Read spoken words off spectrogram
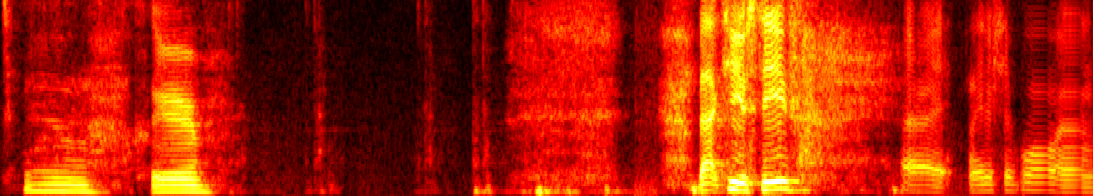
Two, clear. Back to you, Steve. All right, leadership one,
